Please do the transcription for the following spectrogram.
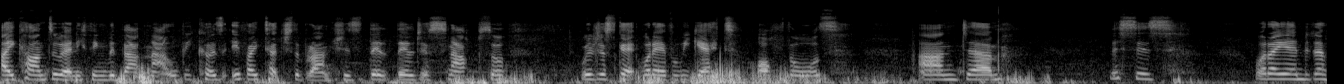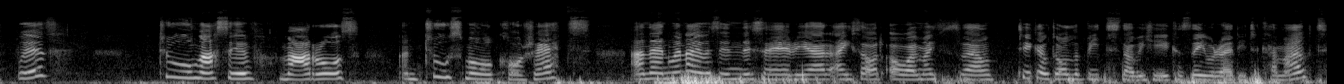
I can't do anything with that now because if I touch the branches they'll, they'll just snap. So we'll just get whatever we get off those and um, this is what I ended up with two massive marrows and two small courgettes and then when I was in this area I thought oh I might as well take out all the beets that were here because they were ready to come out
